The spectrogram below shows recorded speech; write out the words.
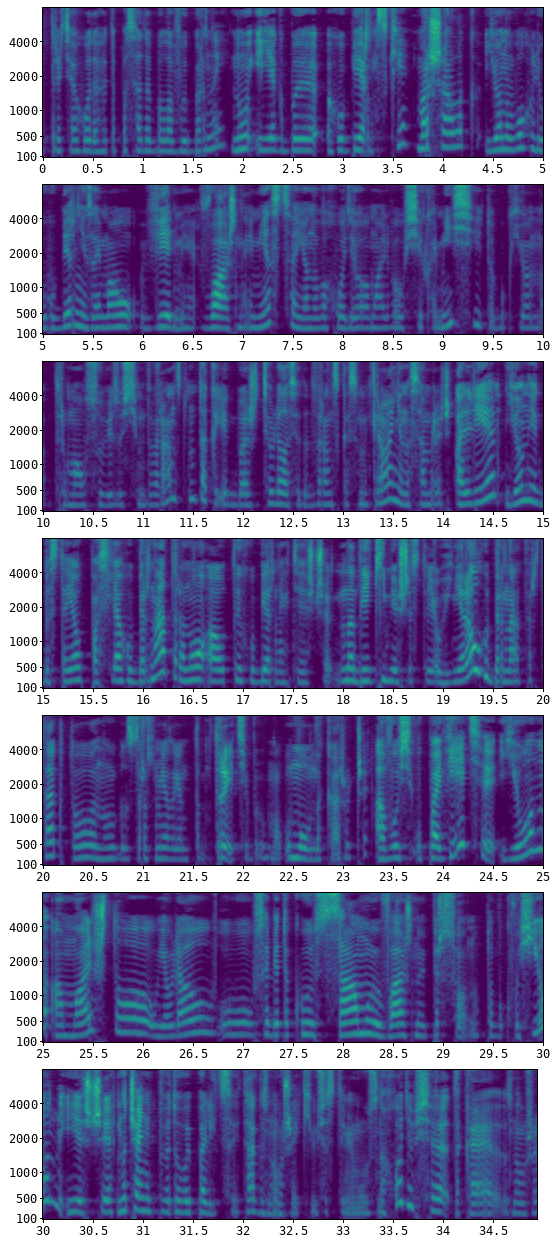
1863 года гэта пасада была выбарнай. Ну і як бы губернскі маршалак ён увогуле у губерні займаў вельмі важное месца. Ён уваходзіў амаль ва ўсе камісіі то бок ён атрымаў сувязь усім дваранствам. Так як бы ажыццяўлялася да дваранскае самакіраванне насамрэч. Але ён як бы стаяў пасля губернатара. Ну, а ў тых губернях дзе яшчэ над якімі яшчэ стаяў генерал-губернатар так то ну зразумела ён там трэці быў умоўна кажучы. А вось у павеце ён амаль што уяўляў у сабе такую самую важную персону. То бок вось ён і яшчэ начальнік павятовай паліцыі так зноў жа які ў сістэме му знаходзіўся такая зноў жа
